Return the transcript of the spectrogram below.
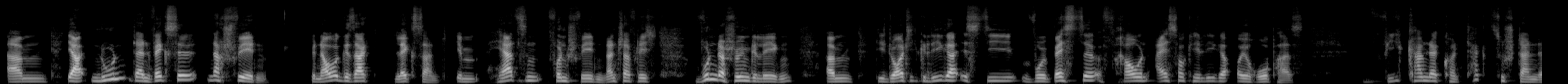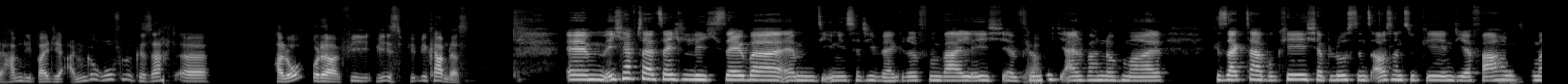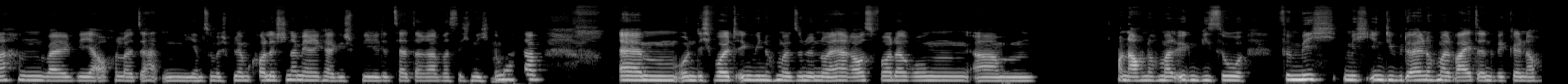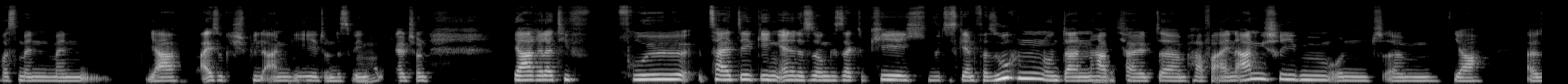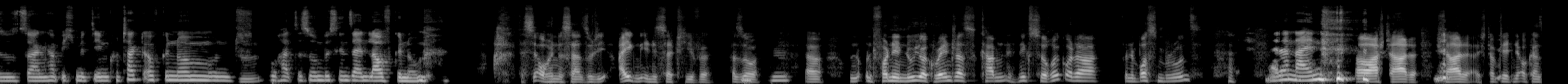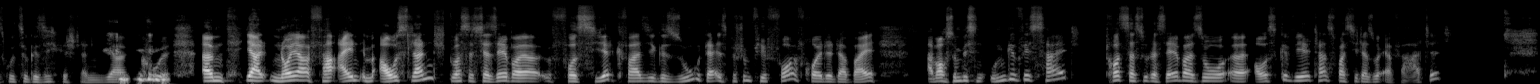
Ähm, ja, nun dein Wechsel nach Schweden. Genauer gesagt Leksand, im Herzen von Schweden. Landschaftlich wunderschön gelegen. Ähm, die dortige Liga ist die wohl beste Frauen-Eishockey-Liga Europas. Wie kam der Kontakt zustande? Haben die bei dir angerufen und gesagt, äh, hallo? Oder wie, wie, ist, wie, wie kam das? Ähm, ich habe tatsächlich selber ähm, die Initiative ergriffen, weil ich äh, für ja. mich einfach nochmal gesagt habe, okay, ich habe Lust ins Ausland zu gehen, die Erfahrung mhm. zu machen, weil wir ja auch Leute hatten, die haben zum Beispiel am College in Amerika gespielt etc., was ich nicht mhm. gemacht habe. Ähm, und ich wollte irgendwie nochmal so eine neue Herausforderung. Ähm, und auch nochmal irgendwie so für mich, mich individuell nochmal weiterentwickeln, auch was mein, mein ja, Eishockeyspiel angeht. Und deswegen Mhm. habe ich halt schon ja relativ frühzeitig gegen Ende der Saison gesagt, okay, ich würde es gern versuchen. Und dann Mhm. habe ich halt äh, ein paar Vereine angeschrieben und ähm, ja, also sozusagen habe ich mit denen Kontakt aufgenommen und Mhm. so hat es so ein bisschen seinen Lauf genommen. Ach, das ist ja auch interessant, so die Eigeninitiative. Also, Mhm. äh, und und von den New York Rangers kam nix zurück oder von den Boston Bruins? Leider nein. Oh, schade, schade. Ich glaube, die hätten ja auch ganz gut zu Gesicht gestanden. Ja, cool. Ähm, ja, neuer Verein im Ausland. Du hast es ja selber forciert, quasi gesucht. Da ist bestimmt viel Vorfreude dabei, aber auch so 'n bisschen Ungewissheit, trotz dass du das selber so, äh, ausgewählt hast, was dich da so erwartet?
